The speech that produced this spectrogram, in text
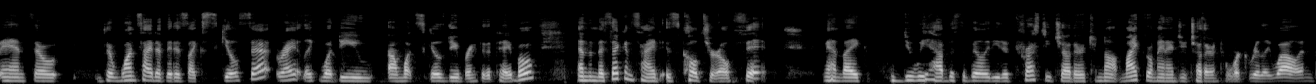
and so the one side of it is like skill set, right? Like what do you, um, what skills do you bring to the table, and then the second side is cultural fit, and like do we have this ability to trust each other, to not micromanage each other, and to work really well, and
